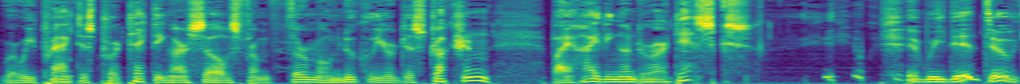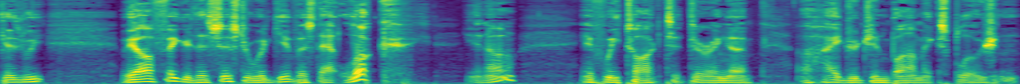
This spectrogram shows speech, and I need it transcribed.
where we practiced protecting ourselves from thermonuclear destruction by hiding under our desks. we did too, because we we all figured that sister would give us that look, you know, if we talked during a, a hydrogen bomb explosion.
